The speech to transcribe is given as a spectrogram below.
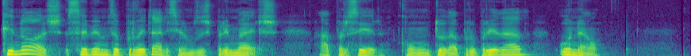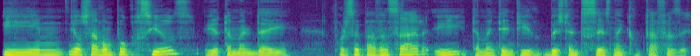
que nós sabemos aproveitar e sermos os primeiros a aparecer com toda a propriedade ou não. E ele estava um pouco receoso, eu também lhe dei força para avançar e também tem tido bastante sucesso naquilo que está a fazer.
